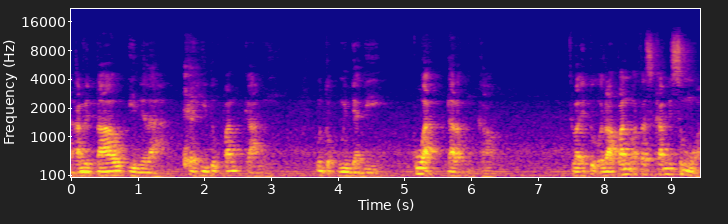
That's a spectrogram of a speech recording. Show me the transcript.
kami tahu inilah kehidupan kami untuk menjadi kuat dalam Engkau. Sebab itu urapan atas kami semua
